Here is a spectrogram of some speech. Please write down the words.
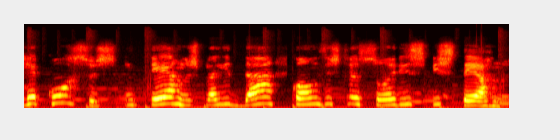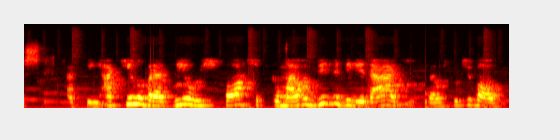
recursos internos para lidar com os estressores externos. Assim, aqui no Brasil, o esporte com maior visibilidade é o futebol.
